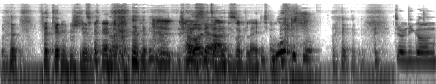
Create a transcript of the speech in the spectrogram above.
Vertippt bestimmt. Das Aber sieht der- alles so gleich aus. Entschuldigung.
